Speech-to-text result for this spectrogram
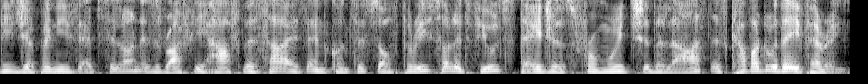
The Japanese Epsilon is roughly half the size and consists of three solid fuel stages from which the last is covered with a fairing.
